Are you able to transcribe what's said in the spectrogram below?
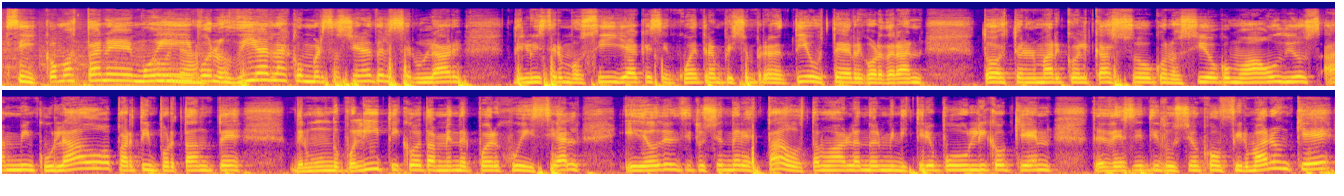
Sí, ¿cómo están? Eh, muy buenos días. Las conversaciones del celular de Luis Hermosilla, que se encuentra en prisión preventiva. Ustedes recordarán todo esto en el marco del caso conocido como audios, han vinculado a parte importante del mundo político, también del Poder Judicial y de otra institución del Estado. Estamos hablando del Ministerio Público, quien desde esa institución confirmaron que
